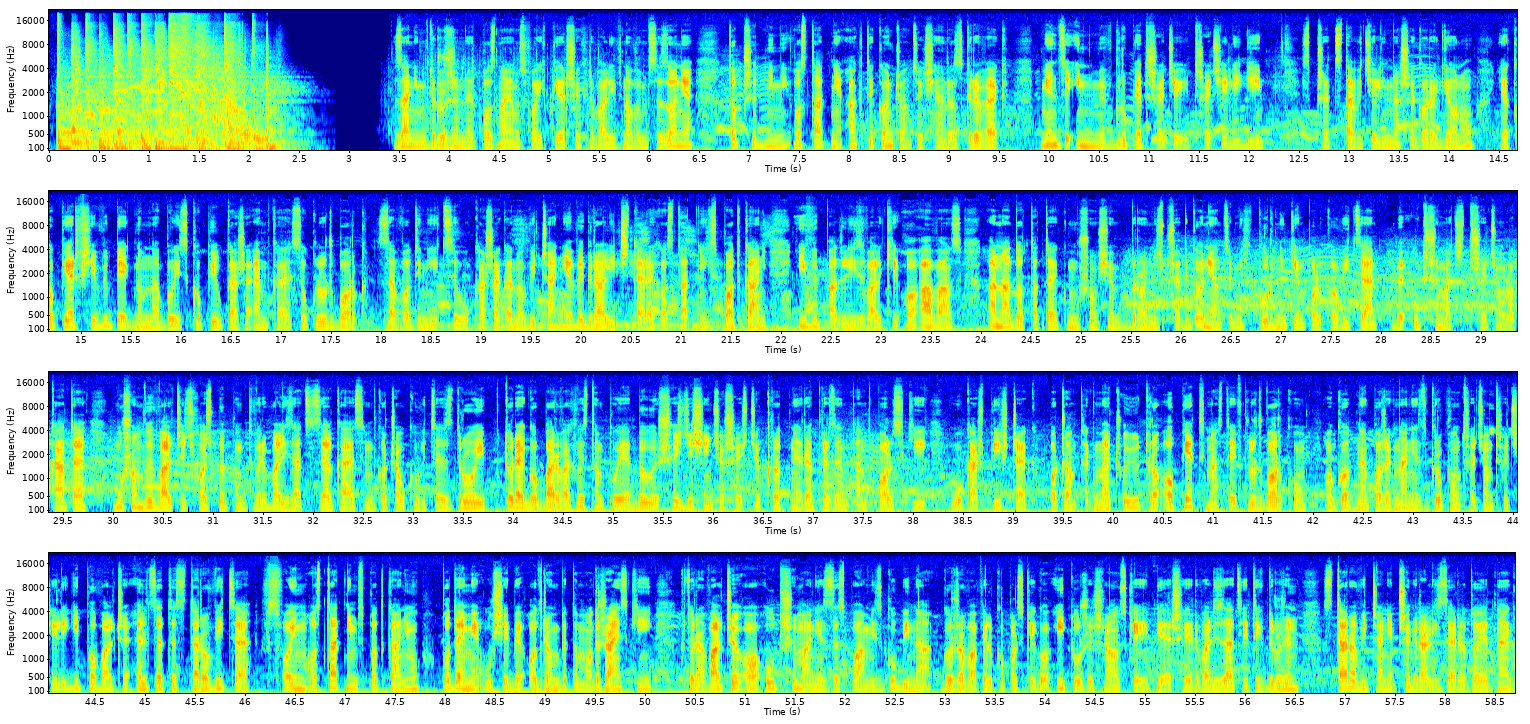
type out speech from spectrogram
Zanim drużyny poznają swoich pierwszych rywali w nowym sezonie, to przed nimi ostatnie akty kończących się rozgrywek. Między innymi w grupie trzeciej, trzeciej ligi. Z przedstawicieli naszego regionu jako pierwsi wybiegną na boisko piłkarze MKS-u Kluczbork. Zawodnicy Łukasza Ganowicza nie wygrali czterech ostatnich spotkań i wypadli z walki o awans, a na dodatek muszą się bronić przed goniącym ich Górnikiem Polkowice. By utrzymać trzecią lokatę, muszą wywalczyć choćby punkt w rywalizacji z LKS-em Goczałkowice Zdrój, w którego barwach występuje były 66-krotny reprezentant Polski Łukasz Piszczek. Początek meczu jutro o 15 w Kluczborku. O godne pożegnanie z grupą trzecią trzeciej ligi powalczy LZT Starowice. W swoim ostatnim spotkaniu podejmie u siebie Odrę Bytom Odrzański, która walczy o utrzymanie z zespołami z Gubina, Gorzowa Wielkopolskiego i Turzy Śląskiej. W pierwszej rywalizacji tych drużyn Starowiczanie przegrali 0 do 1.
